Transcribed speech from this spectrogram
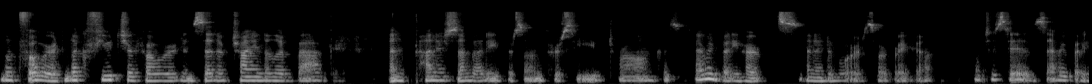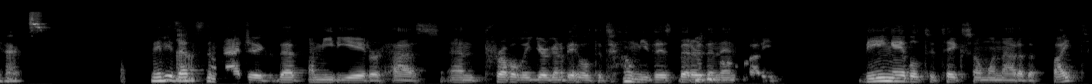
look forward look future forward instead of trying to look back and punish somebody for some perceived wrong because everybody hurts in a divorce or breakup. It just is. Everybody hurts. Maybe that's the magic that a mediator has and probably you're going to be able to tell me this better than anybody. Being able to take someone out of the fight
